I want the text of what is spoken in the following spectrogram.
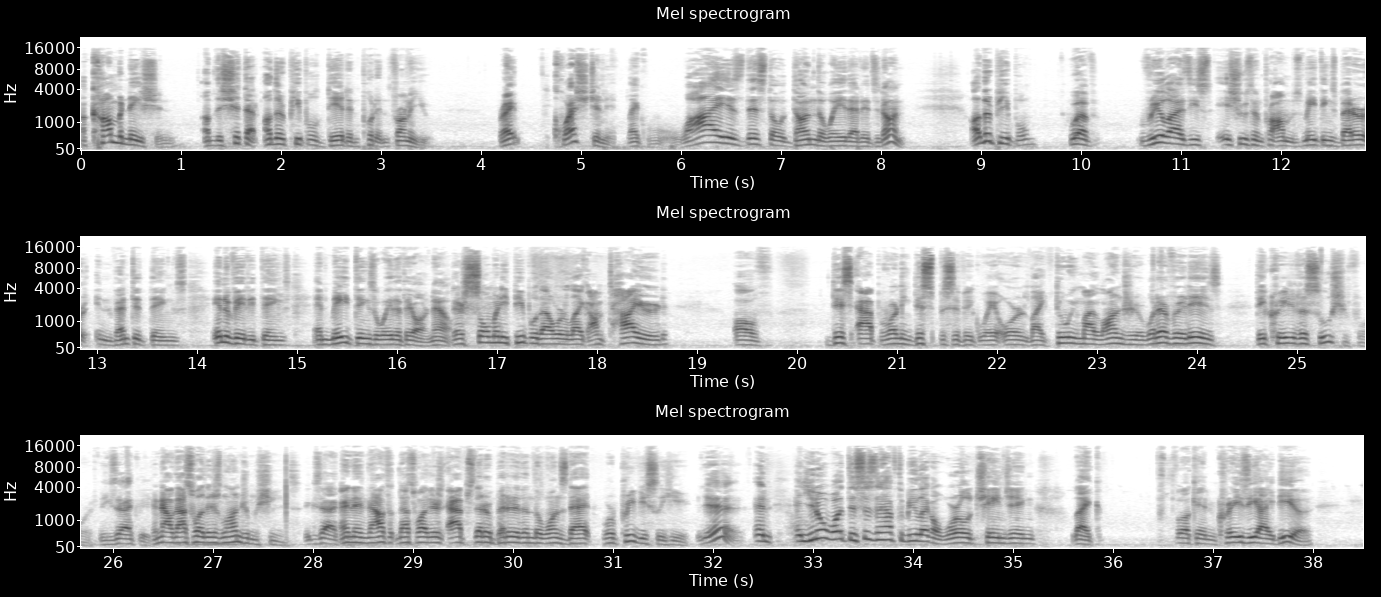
a combination of the shit that other people did and put in front of you. Right? Question it. Like, why is this though done the way that it's done? Other people who have realized these issues and problems, made things better, invented things, innovated things, and made things the way that they are now. There's so many people that were like, I'm tired of this app running this specific way or like doing my laundry or whatever it is. They created a solution for it. exactly. And now that's why there's laundry machines. Exactly. And then now th- that's why there's apps that are better than the ones that were previously here. Yeah. And and you know what? This doesn't have to be like a world changing, like fucking crazy idea.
